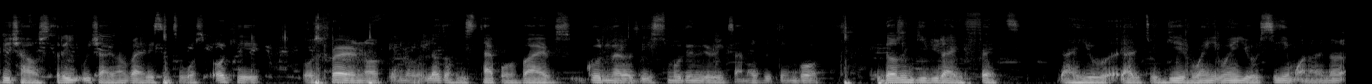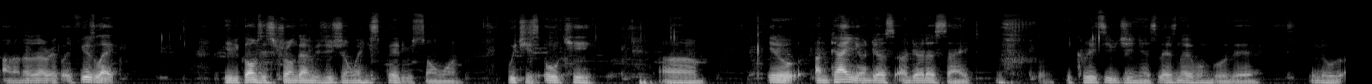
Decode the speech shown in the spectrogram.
Beach House 3, which I remember I listened to was okay, was fair enough, you know, a lot of his type of vibes, good melodies, smoothing lyrics and everything, but it doesn't give you that effect that you that it will give when when you see him on another on another record. It feels like he becomes a stronger musician when he's paired with someone, which is okay. Um, you know, and Kanye on the on the other side, a creative genius. Let's not even go there. You know,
